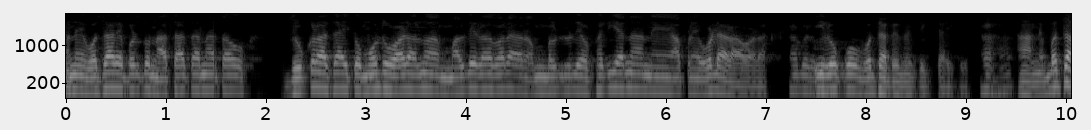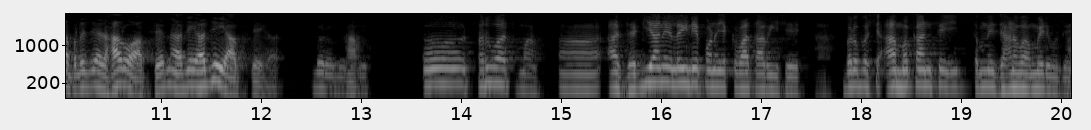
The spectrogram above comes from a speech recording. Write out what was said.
અને વધારે પડતો નાચાતા નાતા ઝૂકડા થાય તો મોઢું વાળાના માલદેડા વાળા ફરિયાના ને આપણે વડાળા વાળા એ લોકો વધારે નજીક થાય છે. હા ને બધા પ્રજા સારો આપશે ને હજી હજી આપશે. બરોબર હા. શરૂઆતમાં આ જગ્યાને લઈને પણ એક વાત આવી છે. બરોબર છે. આ મકાન છે એ તમને જાણવા મળ્યું છે.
